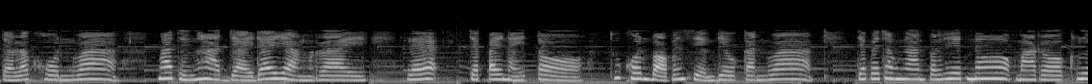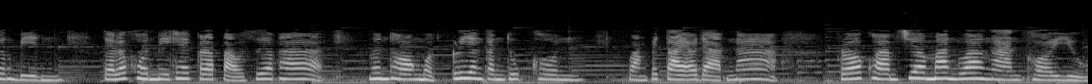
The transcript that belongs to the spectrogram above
แต่ละคนว่า มาถึงหาดใหญ่ได้อย่างไร และจะไปไหนต่อ ทุกคนบอกเป็นเสียงเดียวกันว่า จะไปทำงานประเทศนอกมารอเครื่องบิน แต่ละคนมีแค่กระเป๋าเสื้อผ้า เงินทองหมดเกลี้ยงกันทุกคน หวังไปตายเอาดาบหน้า เพราะความเชื่อมั่นว่างานคอยอยู่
